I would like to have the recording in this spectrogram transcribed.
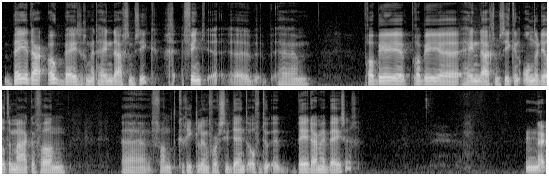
ben je daar ook bezig met hedendaagse muziek? Vind eh, ehm, probeer, je, probeer je hedendaagse muziek een onderdeel te maken van, eh, van het curriculum voor studenten? Of eh, ben je daarmee bezig? Nee.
